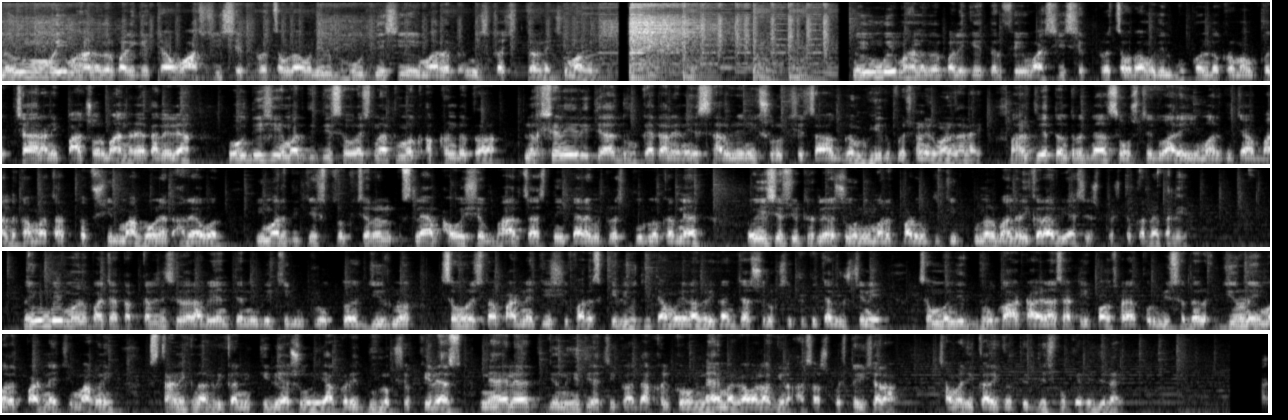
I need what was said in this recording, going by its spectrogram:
नवी मुंबई महानगरपालिकेच्या वाशी सेक्टर चौदामधील बहुउद्देशीय इमारत निष्कासित करण्याची मागणी. नवी मुंबई महानगरपालिकेतर्फे वाशी सेक्टर चौदामधील भूखंड क्रमांक चार आणि पाचवर बांधण्यात आलेल्या बहुउद्देशीय इमारतीची संरचनात्मक अखंडता लक्षणीयरित्या धोक्यात आल्याने सार्वजनिक सुरक्षेचा गंभीर प्रश्न निर्माण झाला आहे भारतीय तंत्रज्ञान संस्थेद्वारे इमारतीच्या बांधकामाचा तपशील मागवण्यात आल्यावर इमारतीचे स्ट्रक्चरल स्लॅब आवश्यक भार चाचणी पॅरामीटर्स पूर्ण करण्यात अयशस्वी ठरले असून इमारत पाडून तिची पुनर्बांधणी करावी असे स्पष्ट करण्यात आले. नवी मुंबई मनपाच्या तत्कालीन शहर अभियंत्यांनी देखील उपरोक्त जीर्ण संरचना पाडण्याची शिफारस केली होती. त्यामुळे नागरिकांच्या सुरक्षिततेच्या दृष्टीने संबंधित धोका टाळण्यासाठी पावसाळ्यापूर्वी सदर जीर्ण इमारत पाडण्याची मागणी स्थानिक नागरिकांनी केली असून याकडे दुर्लक्ष केल्यास न्यायालयात जनहित याचिका दाखल करून न्याय मागावा लागेल असा स्पष्ट इशारा सामाजिक कार्यकर्ते देशमुख यांनी दिला आहे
